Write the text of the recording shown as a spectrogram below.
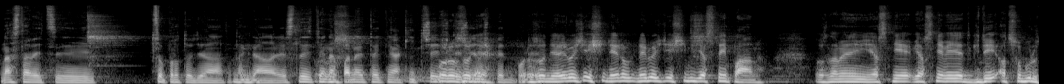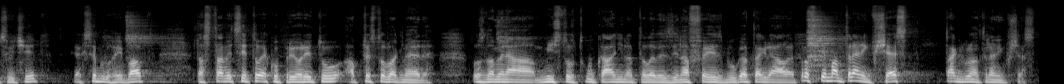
Nastavit si, co pro to dělat a tak hmm. dále. Jestli tě napadne teď nějaký tři, čtyři až pět bodů. Rozhodně. Nejdůležitější, nejdůležitější mít jasný plán. To znamená jasně, jasně vědět, kdy a co budu cvičit, jak se budu hejbat, nastavit si to jako prioritu a přesto vlak nejede. To znamená místo koukání na televizi, na Facebook a tak dále. Prostě mám trénink v 6, tak jdu na trénink v 6.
